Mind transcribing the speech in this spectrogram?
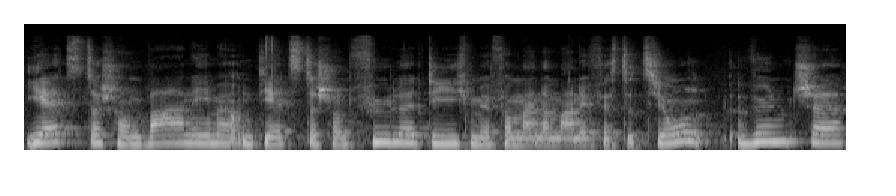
jetzt da schon wahrnehme und jetzt da schon fühle, die ich mir von meiner Manifestation wünsche,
